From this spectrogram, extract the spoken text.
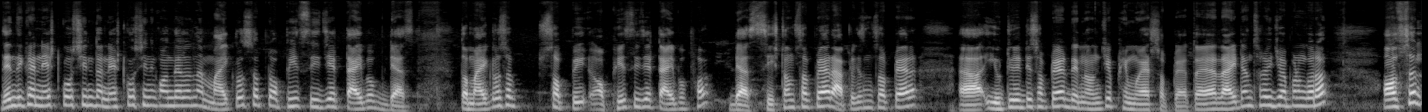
देन देखा नेक्स्ट क्वेश्चन तो नेक्स्ट क्वेश्चन कौन देला ना? Microsoft is a type of dash तो Microsoft office is a type of dash system software application software utility software then हूँ फ्रेमवेयर सफ्टवेयर तो यार रईट आंसर हो ऑप्शन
